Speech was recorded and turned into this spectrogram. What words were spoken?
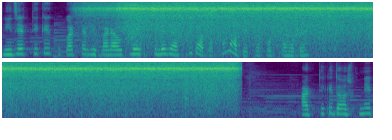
নিজের থেকে কুকারটা ভেপার আউট হয়ে খুলে যাচ্ছে, ততক্ষণ অপেক্ষা করতে হবে। আট থেকে দশ মিনিট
